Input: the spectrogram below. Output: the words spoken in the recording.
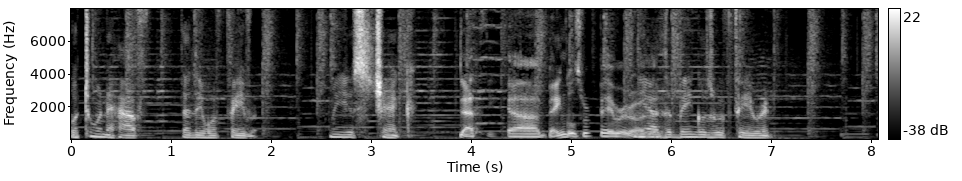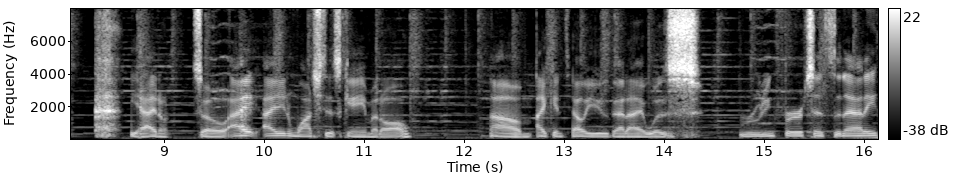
or two and a half that they were favored. Let me just check. That the uh, Bengals were favored. yeah, the Bengals were favorite. yeah, I don't. So I I didn't watch this game at all. Um, I can tell you that I was rooting for Cincinnati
